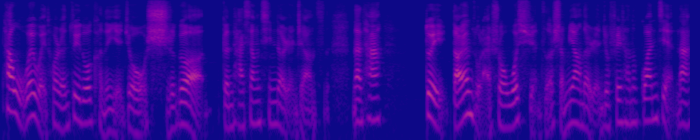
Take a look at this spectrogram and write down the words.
他五位委托人最多可能也就十个跟他相亲的人这样子，那他。对导演组来说，我选择什么样的人就非常的关键。那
